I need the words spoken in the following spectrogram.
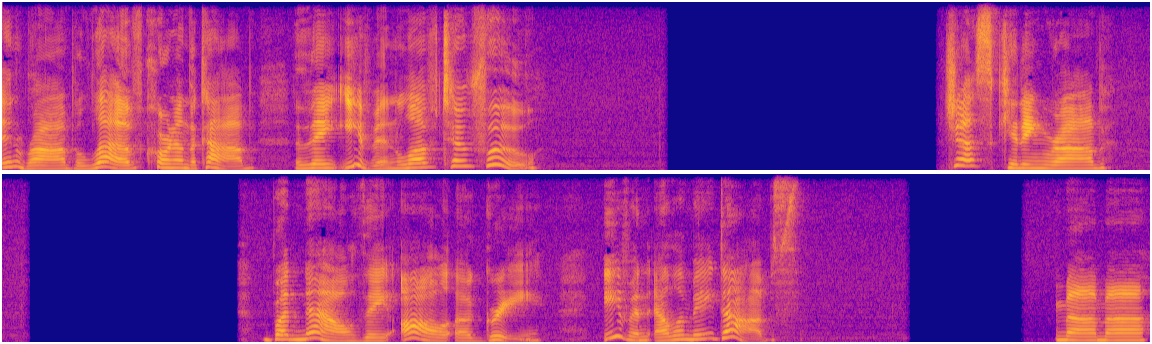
and Rob love corn on the cob. They even love tofu. Just kidding, Rob. But now they all agree even Ella Mae Dobbs. Mama.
